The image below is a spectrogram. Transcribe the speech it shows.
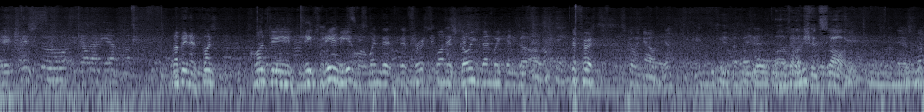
E questo è. Va bene, quanti dei primi, or when the, the first one is going, then we can go out. The first is going out, yeah? Ma ve l'ascensore. There's not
